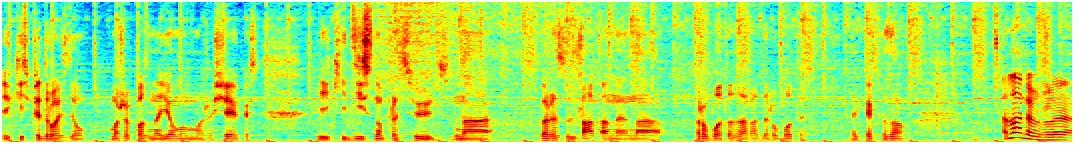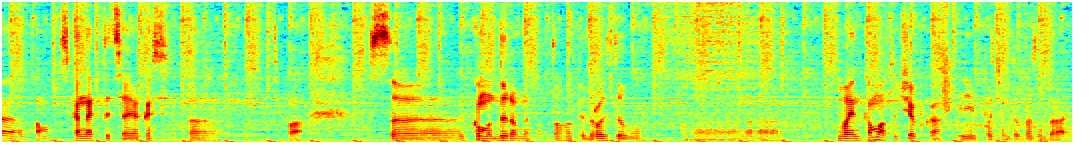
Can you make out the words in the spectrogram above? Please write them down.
якийсь підрозділ, може по знайомим, може ще якось, які дійсно працюють на результат, а не на роботу заради роботи, як я казав. А далі вже там сконектиться якось, е, типа, з е, командирами там, того підрозділу. Е, воєнкомат, учебка і потім тебе забирають.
